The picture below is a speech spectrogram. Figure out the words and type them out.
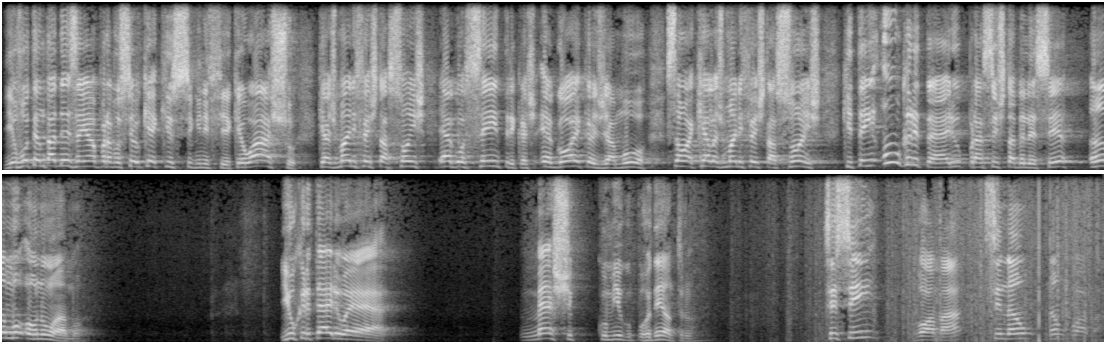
E eu vou tentar desenhar para você o que é que isso significa. Eu acho que as manifestações egocêntricas, egóicas de amor, são aquelas manifestações que têm um critério para se estabelecer: amo ou não amo. E o critério é: mexe comigo por dentro? Se sim, vou amar. Se não, não vou amar.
